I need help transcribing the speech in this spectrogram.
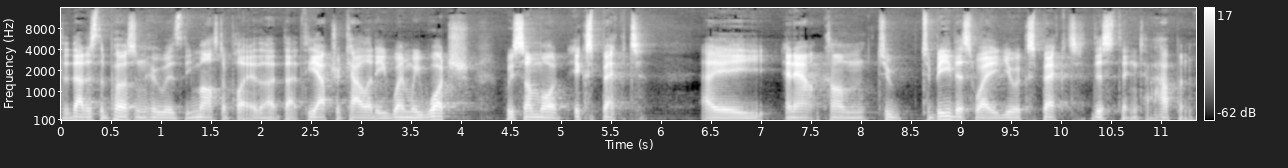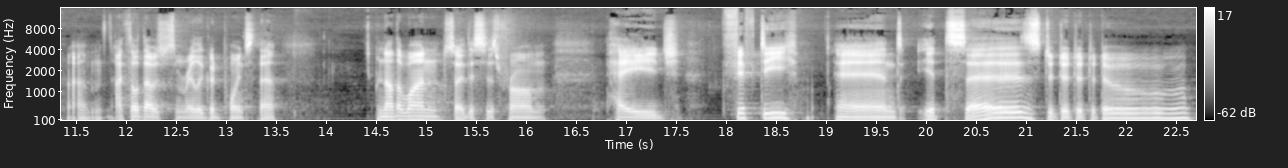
that is the person who is the master player. That that theatricality. When we watch, we somewhat expect a an outcome to to be this way. You expect this thing to happen. Um, I thought that was some really good points there. Another one. So this is from page 50, and it says, oh,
